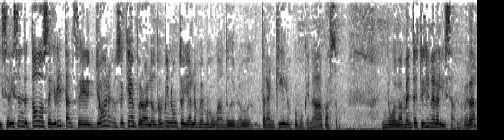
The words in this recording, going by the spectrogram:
y se dicen de todo, se gritan, se lloran, no sé qué, pero a los dos minutos ya los vemos jugando de nuevo, tranquilos, como que nada pasó. Nuevamente estoy generalizando, ¿verdad?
